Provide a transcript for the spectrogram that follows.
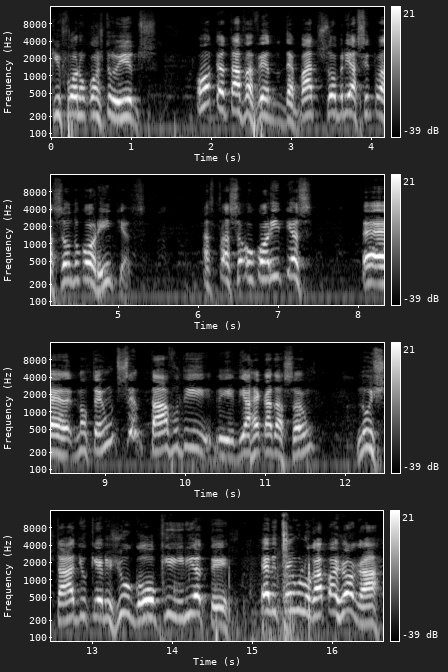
que foram construídos. Ontem eu estava vendo debate sobre a situação do Corinthians. A situação, o Corinthians é, não tem um centavo de, de, de arrecadação no estádio que ele julgou que iria ter. Ele tem um lugar para jogar,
